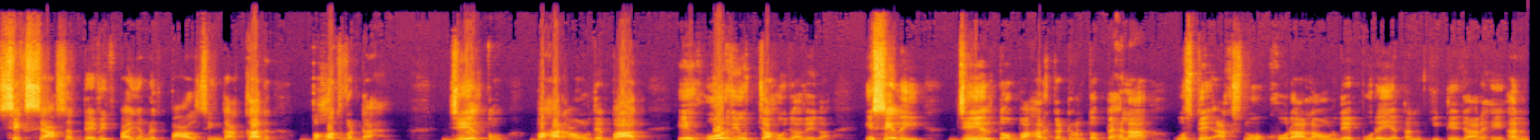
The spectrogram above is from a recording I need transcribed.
ਸਿੱਖ ਸਿਆਸਤ ਦੇ ਵਿੱਚ ਭਾਈ ਅੰਮ੍ਰਿਤਪਾਲ ਸਿੰਘ ਦਾ ਕੱਦ ਬਹੁਤ ਵੱਡਾ ਹੈ ਜੇਲ੍ਹ ਤੋਂ ਬਾਹਰ ਆਉਣ ਦੇ ਬਾਅਦ ਇਹ ਹੋਰ ਵੀ ਉੱਚਾ ਹੋ ਜਾਵੇਗਾ ਇਸੇ ਲਈ ਜੇਲ੍ਹ ਤੋਂ ਬਾਹਰ ਕੱਢਣ ਤੋਂ ਪਹਿਲਾਂ ਉਸ ਦੇ ਅਕਸ ਨੂੰ ਖੋਰਾ ਲਾਉਣ ਦੇ ਪੂਰੇ ਯਤਨ ਕੀਤੇ ਜਾ ਰਹੇ ਹਨ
